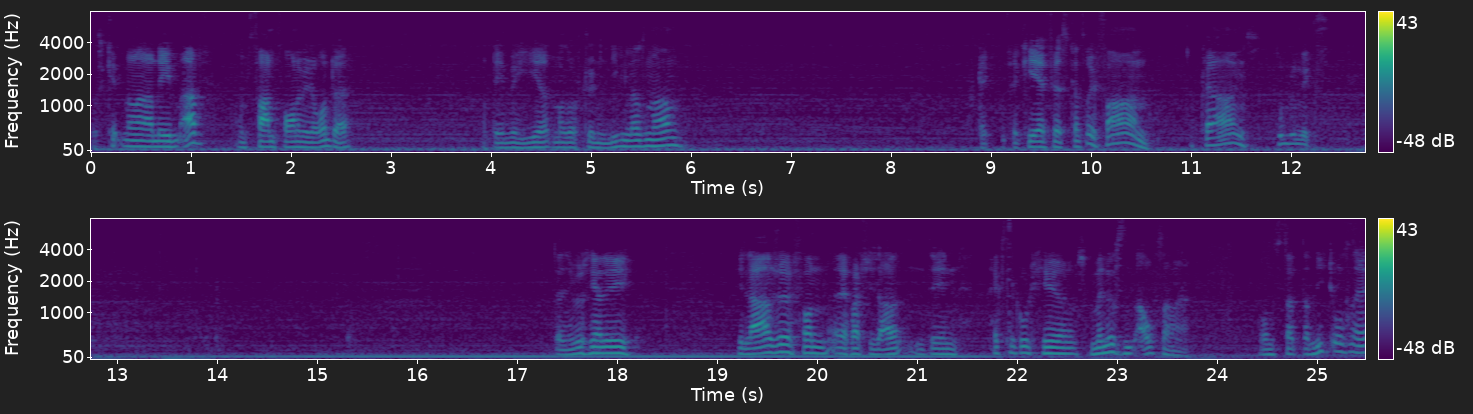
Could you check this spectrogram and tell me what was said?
Das kippen wir mal daneben ab und fahren vorne wieder runter. Nachdem wir hier mal so schön liegen lassen haben. Versteckten Verkehr fest, kannst ruhig fahren. Hab keine Angst, tut mir nichts. Denn wir müssen ja die, die Lage von, äh, Quatsch, den Hexengut hier mindestens aufsammeln. Sonst das, das liegt uns ja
